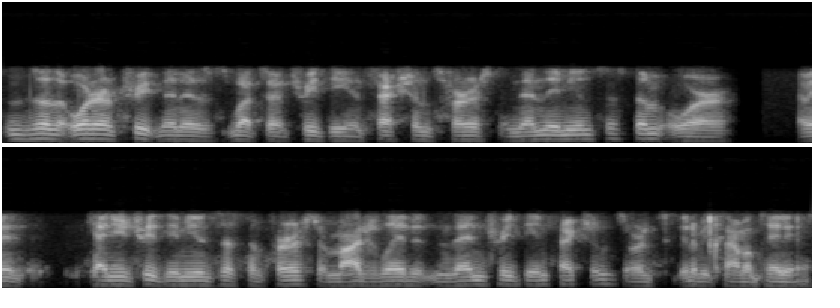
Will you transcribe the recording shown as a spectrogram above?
so the order of treatment is what to treat the infections first and then the immune system, or I mean, can you treat the immune system first or modulate it and then treat the infections, or it's going to be simultaneous?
